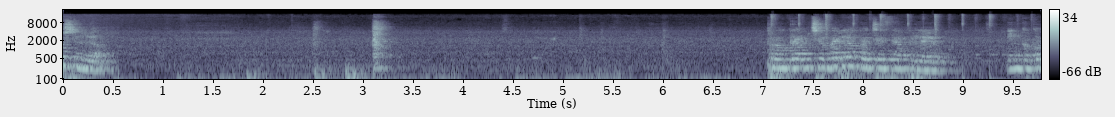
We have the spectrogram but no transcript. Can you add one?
డివోషన్లో ప్రోగ్రామ్ చివరిలోకి వచ్చేసాం పిల్లలు. ఇంకొక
